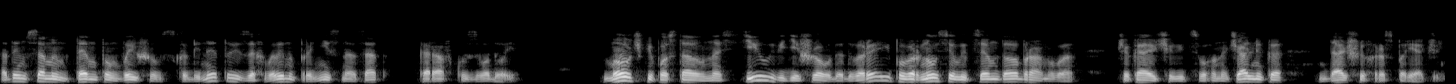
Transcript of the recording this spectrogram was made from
а тим самим темпом вийшов з кабінету і за хвилину приніс назад каравку з водою. Мовчки поставив на стіл, відійшов до дверей і повернувся лицем до Абрамова, чекаючи від свого начальника дальших розпоряджень.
